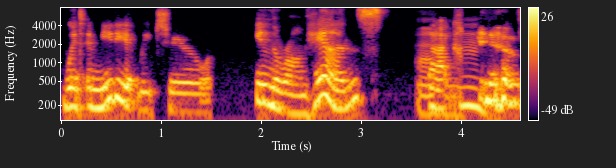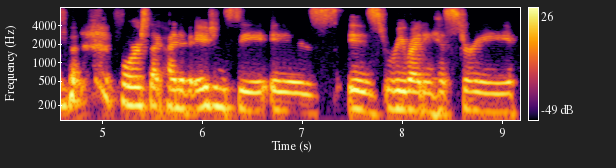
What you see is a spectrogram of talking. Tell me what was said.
went immediately to in the wrong hands. Mm-hmm. That kind of force that kind of agency is is rewriting history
